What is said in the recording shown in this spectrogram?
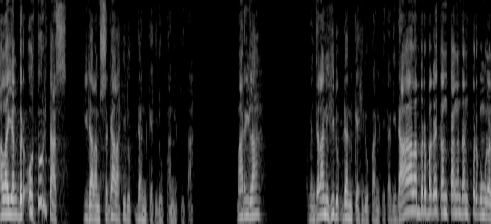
Allah yang berotoritas di dalam segala hidup dan kehidupan kita. Marilah kita menjalani hidup dan kehidupan kita di dalam berbagai tantangan dan pergumulan,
